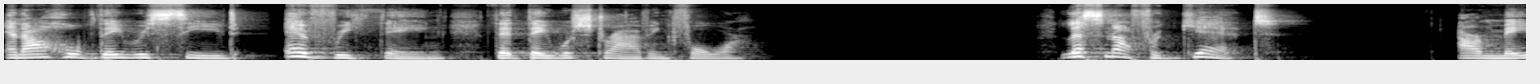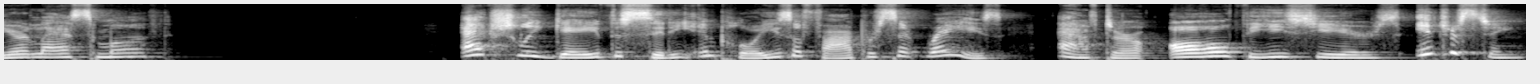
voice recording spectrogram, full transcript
And I hope they received everything that they were striving for. Let's not forget, our mayor last month actually gave the city employees a 5% raise after all these years. Interesting.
